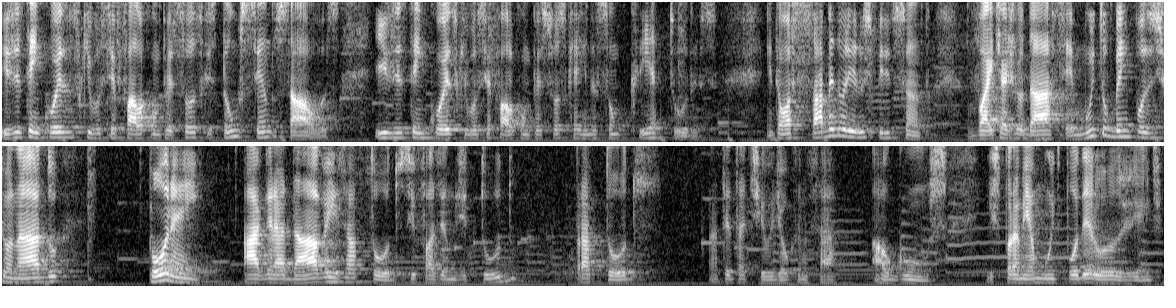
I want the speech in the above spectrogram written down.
Existem coisas que você fala com pessoas que estão sendo salvas. E existem coisas que você fala com pessoas que ainda são criaturas. Então a sabedoria do Espírito Santo vai te ajudar a ser muito bem posicionado, porém agradáveis a todos, se fazendo de tudo para todos, na tentativa de alcançar alguns. Isso para mim é muito poderoso, gente.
